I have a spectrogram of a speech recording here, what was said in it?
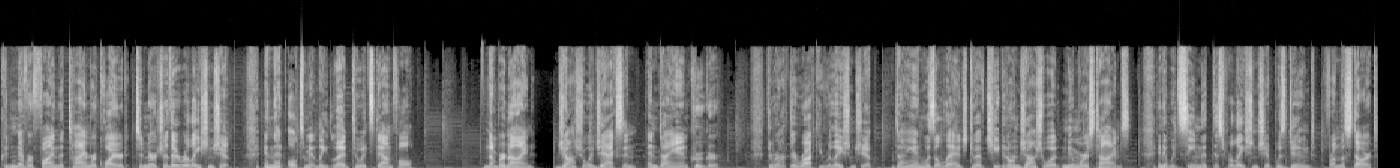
could never find the time required to nurture their relationship, and that ultimately led to its downfall. Number 9. Joshua Jackson and Diane Kruger. Throughout their rocky relationship, Diane was alleged to have cheated on Joshua numerous times, and it would seem that this relationship was doomed from the start.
